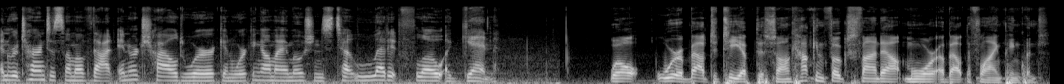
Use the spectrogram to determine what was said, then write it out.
and return to some of that inner child work and working on my emotions to let it flow again. Well, we're about to tee up this song. How can folks find out more about the Flying Penguins?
